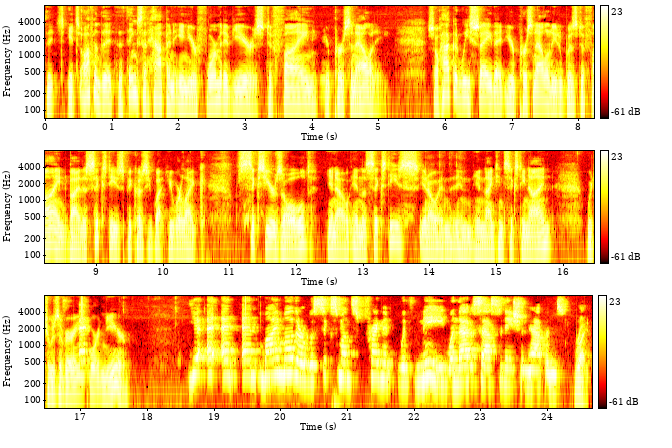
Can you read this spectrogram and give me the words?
it's, it's often the, the things that happen in your formative years define your personality. So how could we say that your personality was defined by the 60s because what you were like 6 years old, you know, in the 60s, you know, in in, in 1969, which was a very and, important year. Yeah, and and my mother was 6 months pregnant with me when that assassination happened. Right.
